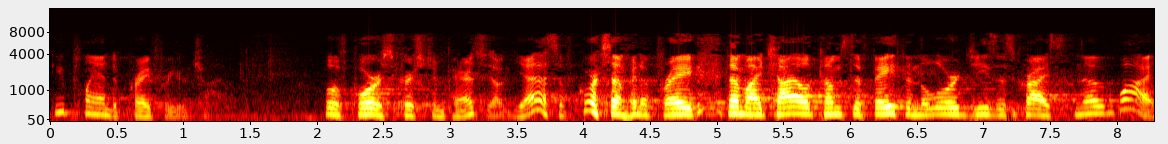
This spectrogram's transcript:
Do you plan to pray for your child? Well, of course, Christian parents, oh, yes, of course I'm going to pray that my child comes to faith in the Lord Jesus Christ. No, why?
